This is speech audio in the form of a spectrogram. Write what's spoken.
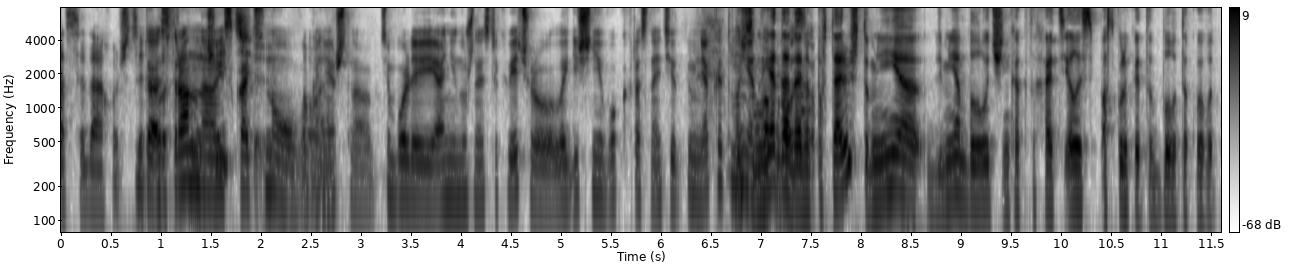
иллюстрации, да, хочется Да, странно получить, искать э, нового, бывает. конечно. Тем более, и они нужны, если к вечеру, логичнее его как раз найти. У меня к этому Слушай, нет ну я, да, наверное, повторюсь, что мне, для меня было очень как-то хотелось, поскольку это было такой вот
